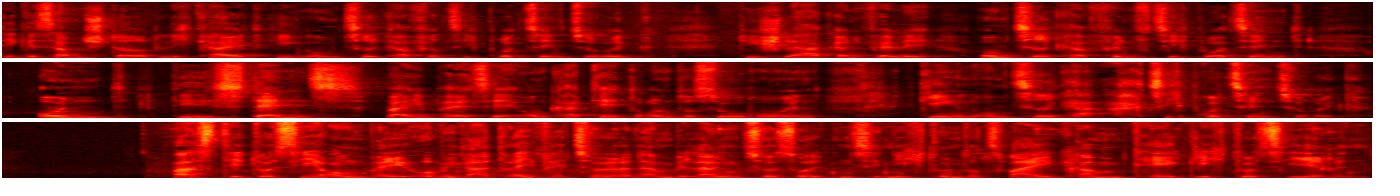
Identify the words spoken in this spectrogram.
Die Gesamtsterblichkeit ging um ca. 40 Prozent zurück, die Schlaganfälle um ca. 50 Prozent und die Stents, Bypässe und Katheteruntersuchungen gingen um ca. 80 Prozent zurück. Was die Dosierung bei Omega-3-Fettsäuren anbelangt, so sollten Sie nicht unter 2 Gramm täglich dosieren.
